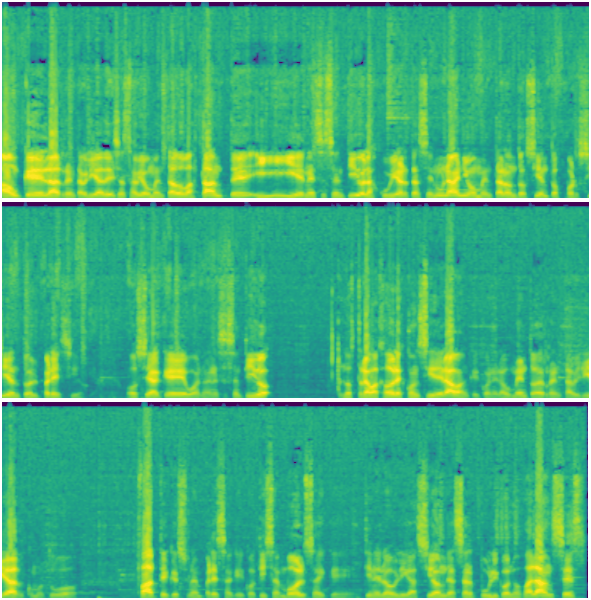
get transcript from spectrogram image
aunque la rentabilidad de ellas había aumentado bastante y en ese sentido las cubiertas en un año aumentaron 200% el precio. O sea que, bueno, en ese sentido los trabajadores consideraban que con el aumento de rentabilidad, como tuvo FATE, que es una empresa que cotiza en bolsa y que tiene la obligación de hacer públicos los balances,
